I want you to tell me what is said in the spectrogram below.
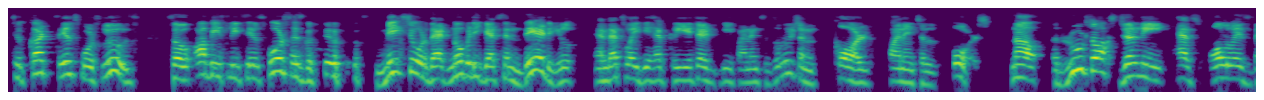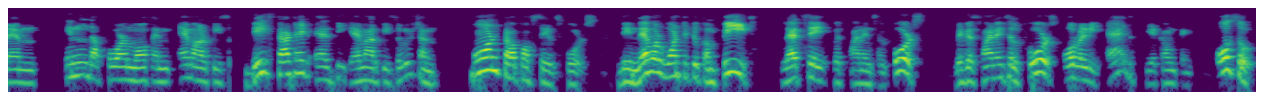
to cut Salesforce loose so obviously, Salesforce is going to make sure that nobody gets in their deal, and that's why they have created the financial solution called Financial Force. Now, Rootstock's journey has always been in the form of an MRP. They started as the MRP solution on top of Salesforce. They never wanted to compete, let's say, with Financial Force because Financial Force already had the accounting. Also,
